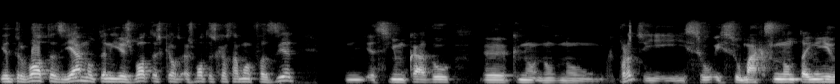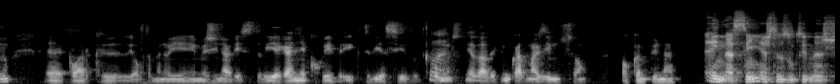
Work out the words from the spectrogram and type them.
entre Bottas e Hamilton e as voltas que, as voltas que eles estavam a fazer, assim um bocado uh, que não, não, não, pronto, e, e, se, e se o Max não tem ido, é claro que ele também não ia imaginar isso, teria ganho a corrida e que teria sido, claro. pelo menos tinha dado aqui um bocado mais de emoção ao campeonato. Ainda assim, estas últimas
